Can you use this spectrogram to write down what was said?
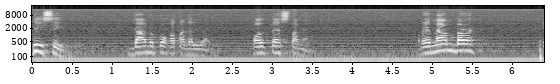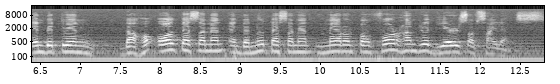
BC. Gaano po katagal yon? Old Testament. Remember, in between the Old Testament and the New Testament, meron pong 400 years of silence.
